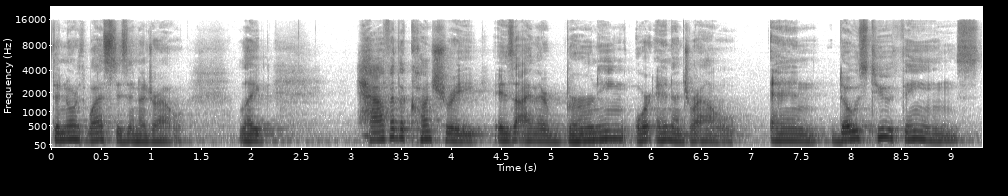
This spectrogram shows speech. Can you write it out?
the Northwest is in a drought. Like half of the country is either burning or in a drought. And those two things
